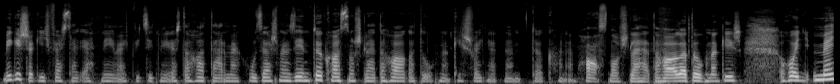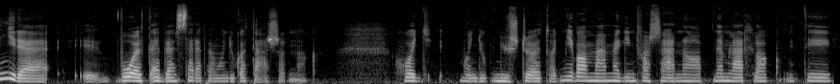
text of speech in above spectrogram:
mégis csak így feszegetném egy picit még ezt a határ meghúzást, mert azért tök hasznos lehet a hallgatóknak is, vagy hát nem tök, hanem hasznos lehet a hallgatóknak is, hogy mennyire volt ebben szerepe mondjuk a társadnak hogy mondjuk nyüstölt, hogy mi van már megint vasárnap, nem látlak, mit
